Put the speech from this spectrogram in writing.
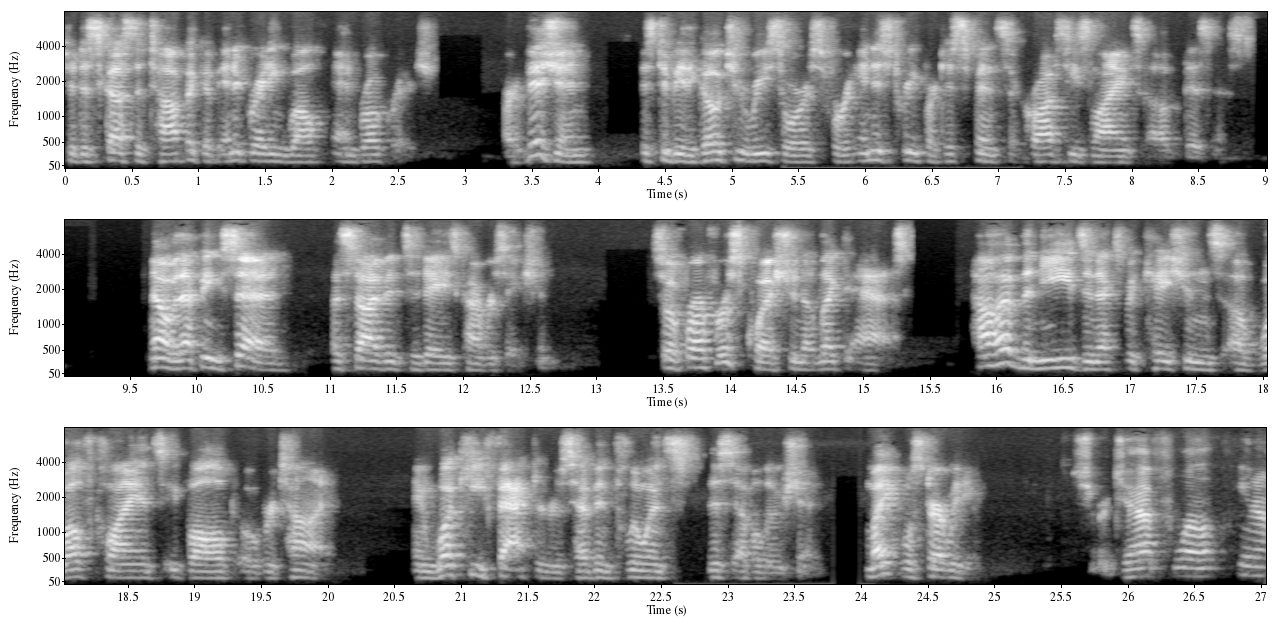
to discuss the topic of integrating wealth and brokerage. Our vision is to be the go-to resource for industry participants across these lines of business. Now, with that being said, let's dive into today's conversation. So for our first question, I'd like to ask, how have the needs and expectations of wealth clients evolved over time? And what key factors have influenced this evolution? Mike, we'll start with you. Sure, Jeff. Well, you know,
